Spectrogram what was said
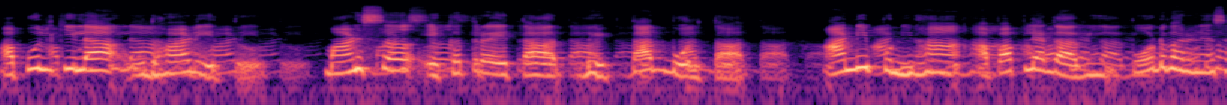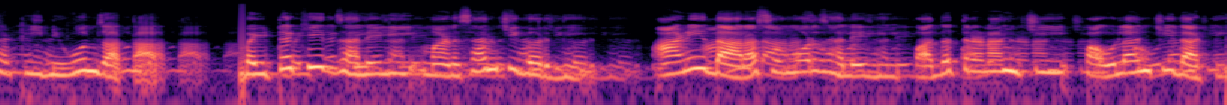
आपुलकीला उधाण येतं. माणसं एकत्र येतात भेटतात बोलतात आणि पुन्हा आपापल्या गावी पोट भरण्यासाठी निघून जातात. बैठकीत झालेली माणसांची गर्दी आणि दारासमोर झालेली पादत्राणांची पावलांची दाटी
